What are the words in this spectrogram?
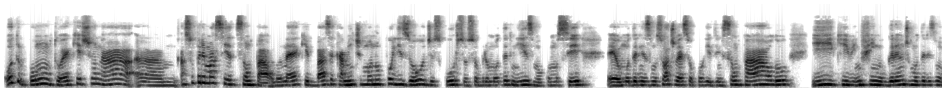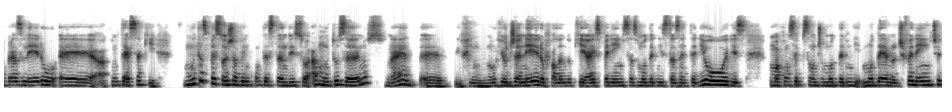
Outro ponto é questionar uh, a supremacia de São Paulo, né, que basicamente monopolizou o discurso sobre o modernismo, como se eh, o modernismo só tivesse ocorrido em São Paulo e que, enfim, o grande modernismo brasileiro eh, acontece aqui. Muitas pessoas já vêm contestando isso há muitos anos, né? É, enfim, no Rio de Janeiro, falando que há experiências modernistas anteriores, uma concepção de moderni, moderno diferente.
